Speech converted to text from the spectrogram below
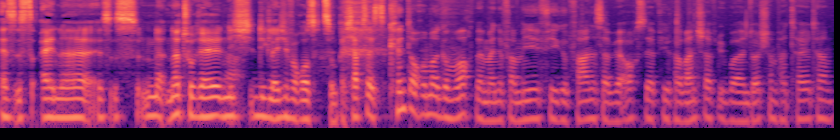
es ist eine, es ist na naturell nicht die gleiche Voraussetzung. Ich habe es als Kind auch immer gemocht, wenn meine Familie viel gefahren ist, weil wir auch sehr viel Verwandtschaft überall in Deutschland verteilt haben.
